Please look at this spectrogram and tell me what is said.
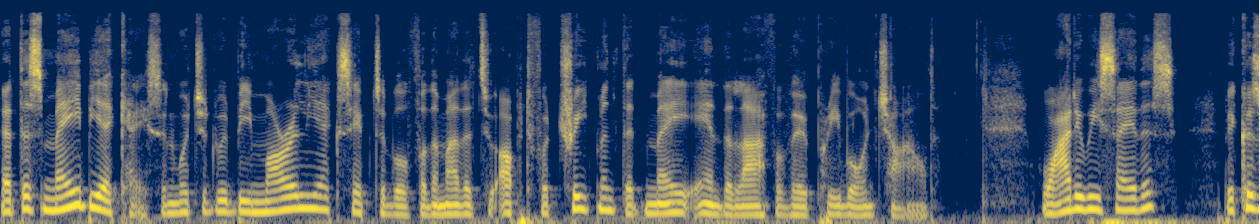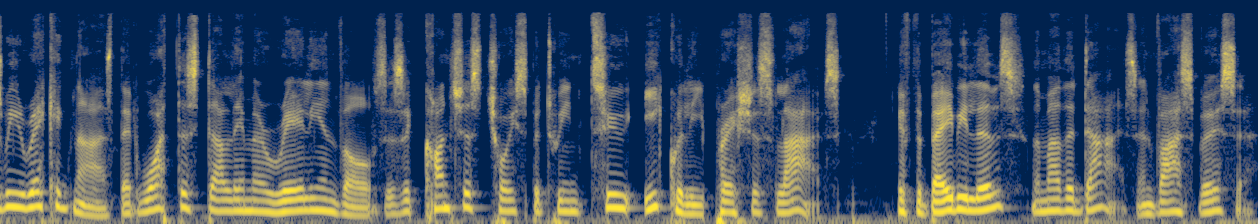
that this may be a case in which it would be morally acceptable for the mother to opt for treatment that may end the life of her preborn child. Why do we say this? because we recognize that what this dilemma really involves is a conscious choice between two equally precious lives. If the baby lives, the mother dies, and vice versa.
